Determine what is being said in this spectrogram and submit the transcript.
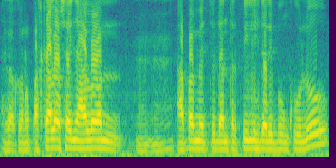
Agak kurang pas. Kalau saya nyalon apa itu dan terpilih dari Bengkulu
